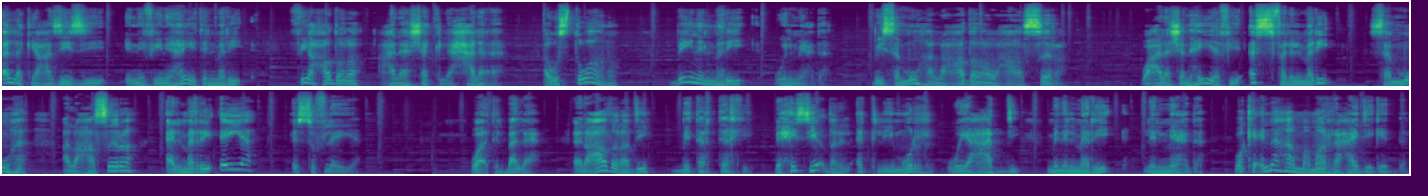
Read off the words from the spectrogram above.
قالك يا عزيزي إن في نهاية المريء في عضلة على شكل حلقة أو اسطوانة بين المريء والمعدة بيسموها العضلة العاصرة. وعلشان هي في أسفل المريء سموها العاصرة المريئية السفلية. وقت البلع العضلة دي بترتخي بحيث يقدر الأكل يمر ويعدي من المريء للمعدة وكأنها ممر عادي جدا.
